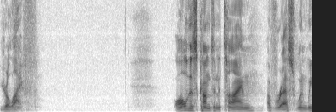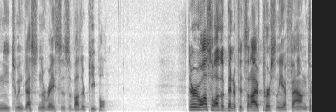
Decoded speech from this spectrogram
your life. All this comes in a time of rest when we need to invest in the races of other people. There are also other benefits that I've personally have found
